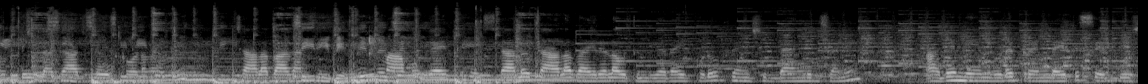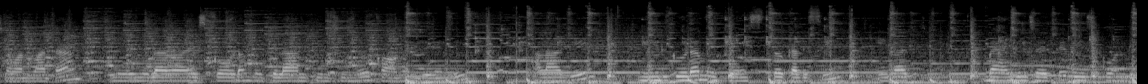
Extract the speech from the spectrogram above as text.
ఉండి ఇలా గాజు చేసుకోవడం అయితే చాలా బాగా అనిపించింది. మామూలుగా అయితే ఇన్స్టాలో చాలా వైరల్ అవుతుంది కదా ఇప్పుడు ఫ్రెండ్షిప్ బ్యాంగిల్స్ అని. అదే మేము కూడా ట్రెండ్ అయితే సెట్ చేసినాం అనమాట మేము ఇలా వేసుకోవడం మీకు ఎలా అనిపించిందో కామెంట్ చేయండి. అలాగే మీరు కూడా మీ ఫ్రెండ్స్తో కలిసి ఇలా బ్యాంగిల్స్ అయితే వేసుకోండి.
